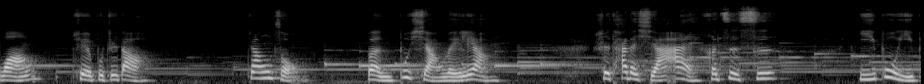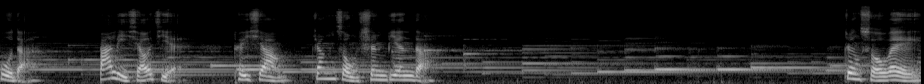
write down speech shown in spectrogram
王。”却不知道，张总本不想为亮，是他的狭隘和自私，一步一步的把李小姐推向张总身边的。正所谓，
